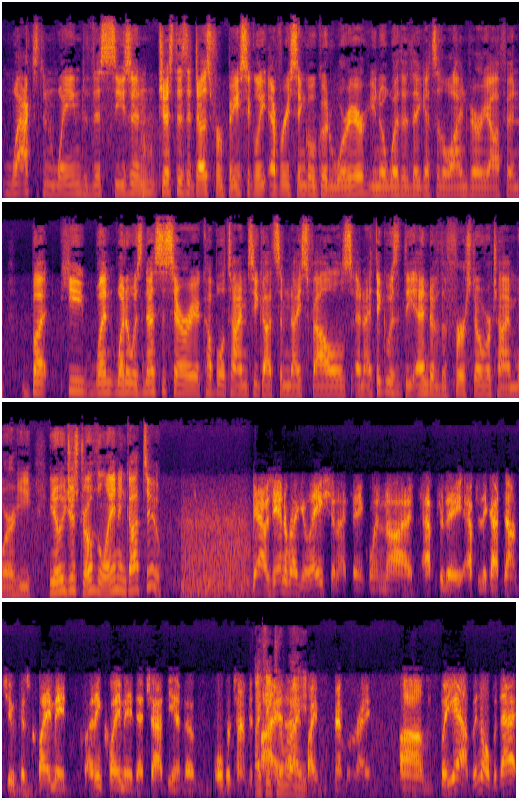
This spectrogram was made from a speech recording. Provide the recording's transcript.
waxed and waned this season, just as it does for basically every single good warrior, you know, whether they get to the line very often. But he, when, when it was necessary, a couple of times he got some nice fouls, and I think it was at the end of the first overtime where he, you know, he just drove the lane and got two. Yeah, it was the end of regulation, I think, when uh, after they after they got down two, because Klay made, I think Klay made that shot at the end of overtime to tie I think you're it, right. If I remember right. Um, but yeah, but no, but that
